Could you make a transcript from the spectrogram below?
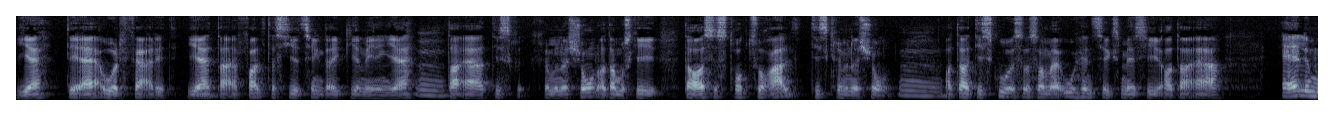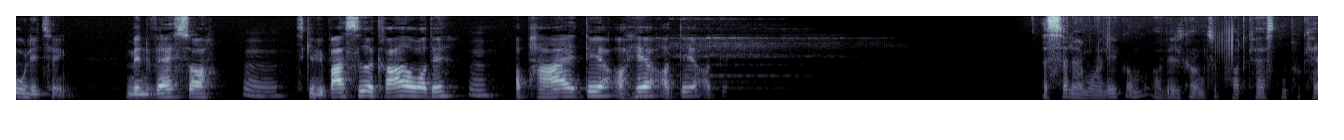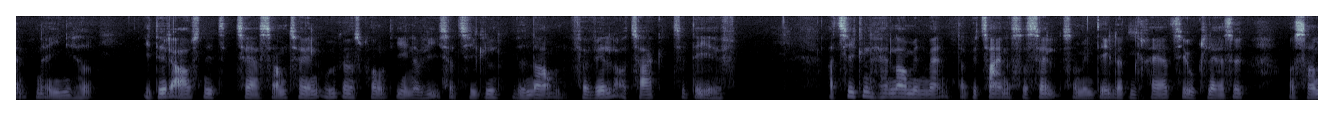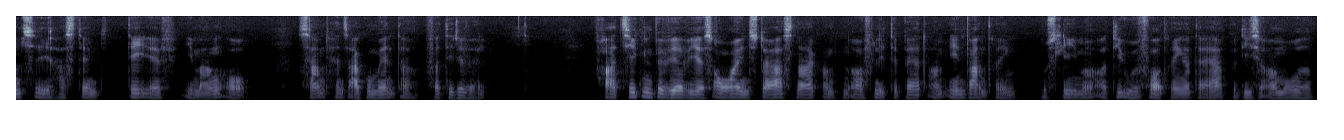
Ja, det er uretfærdigt. Ja, der er folk, der siger ting, der ikke giver mening. Ja, mm. der er diskrimination, og der er måske der er også strukturel diskrimination. Mm. Og der er diskurser, som er uhensigtsmæssige, og der er alle mulige ting. Men hvad så? Mm. Skal vi bare sidde og græde over det? Mm. Og pege der og her og der og der? Assalamu alaikum og velkommen til podcasten på kanten af enighed. I dette afsnit tager samtalen udgangspunkt i en avisartikel ved navn Farvel og tak til DF. Artiklen handler om en mand, der betegner sig selv som en del af den kreative klasse og samtidig har stemt DF i mange år, samt hans argumenter for dette valg. Fra artiklen bevæger vi os over i en større snak om den offentlige debat om indvandring, muslimer og de udfordringer, der er på disse områder.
